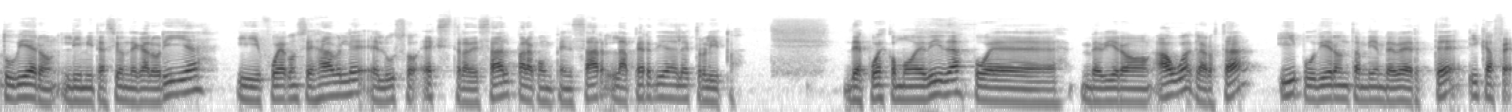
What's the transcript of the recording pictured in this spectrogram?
tuvieron limitación de calorías y fue aconsejable el uso extra de sal para compensar la pérdida de electrolitos. Después como bebidas, pues bebieron agua, claro está, y pudieron también beber té y café.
